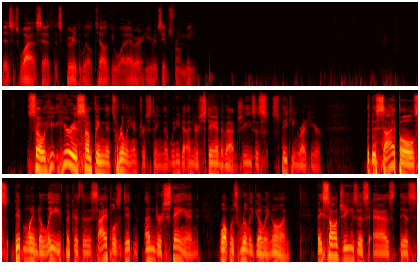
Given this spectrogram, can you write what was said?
This is why I said the Spirit will tell you whatever He receives from me. So he, here is something that's really interesting that we need to understand about Jesus speaking right here. The disciples didn't want him to leave because the disciples didn't understand what was really going on. They saw Jesus as this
